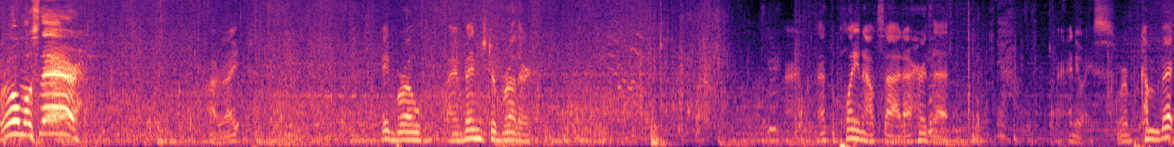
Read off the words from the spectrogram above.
We're almost there! Alright. Hey, bro. I avenged her brother. Alright, at the plane outside, I heard that. Alright, anyways, we're coming back.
